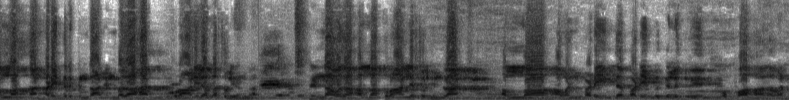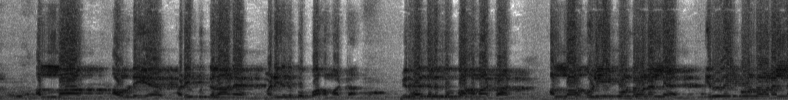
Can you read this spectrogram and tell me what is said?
அல்லாஹ் தான் படைத்திருக்கின்றான் என்பதாக குரானில் அல்லாஹ் சொல்கின்றான். இரண்டாவதாக அல்லாஹ் குரானில் சொல்கின்றான் அல்லாஹ் அவன் படைத்த படைப்புகளுக்கு ஒப்பாகாதவன். அல்லாஹ் அவனுடைய படைப்புகளான மனிதனுக்கு ஒப்பாக மாட்டான் மிருகங்களுக்கு ஒப்பாக மாட்டான். அல்லாஹ் ஒளியை போன்றவன் அல்ல இருளை போன்றவன் அல்ல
